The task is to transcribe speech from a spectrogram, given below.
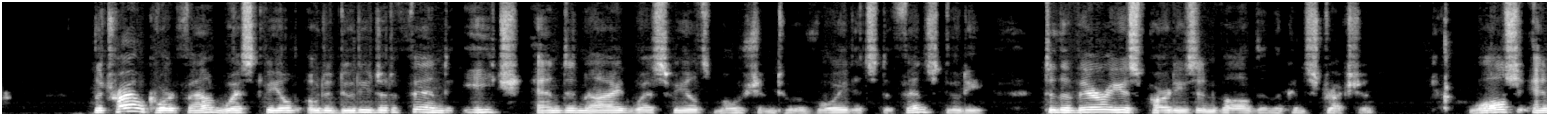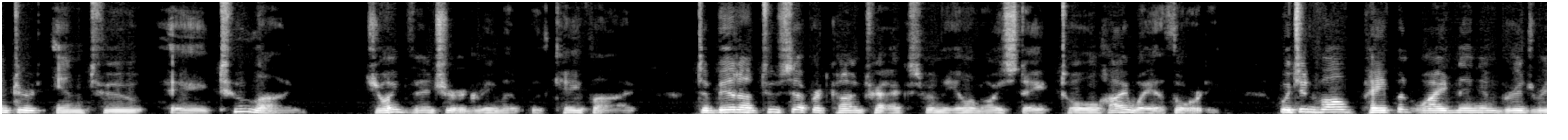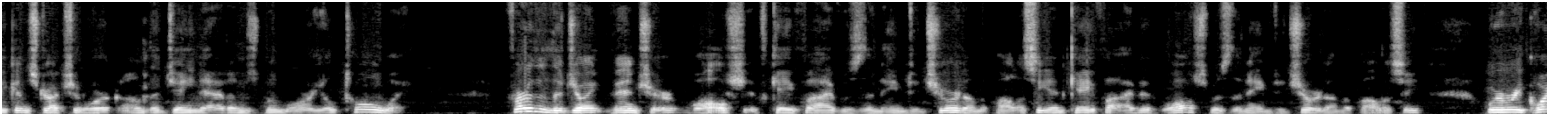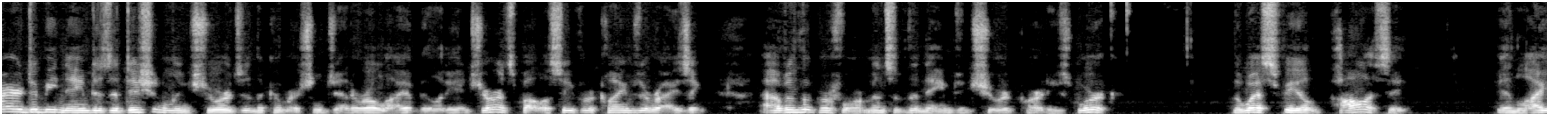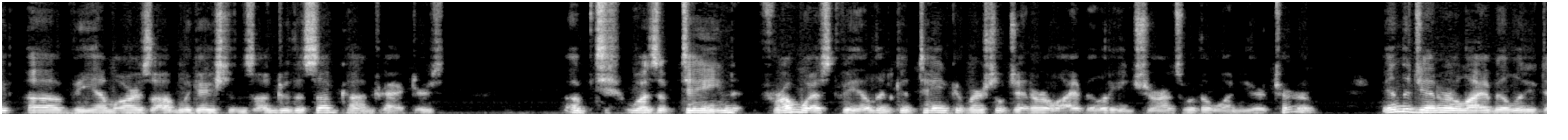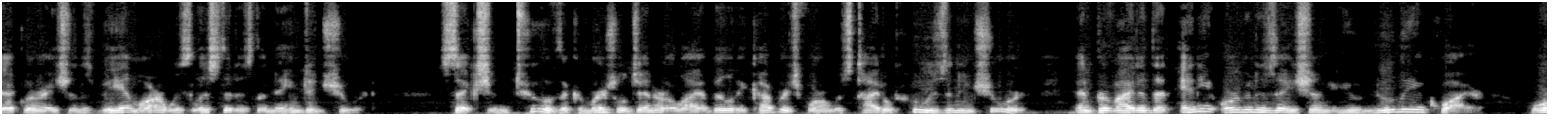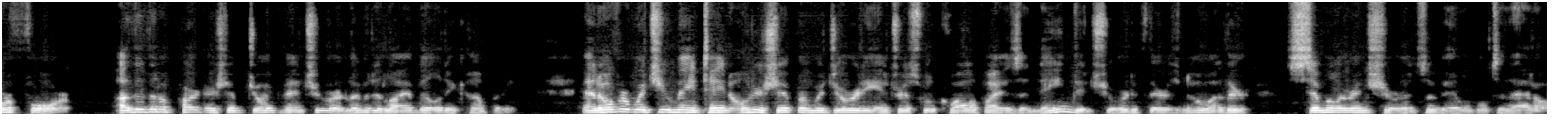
The trial court found Westfield owed a duty to defend each and denied Westfield's motion to avoid its defense duty to the various parties involved in the construction. Walsh entered into a two line joint venture agreement with K5 to bid on two separate contracts from the Illinois State Toll Highway Authority, which involved pavement widening and bridge reconstruction work on the Jane Addams Memorial Tollway. Further, the joint venture, Walsh if K5 was the named insured on the policy, and K5 if Walsh was the named insured on the policy, were required to be named as additional insureds in the commercial general liability insurance policy for claims arising out of the performance of the named insured party's work. The Westfield policy, in light of VMR's obligations under the subcontractors, was obtained from Westfield and contained commercial general liability insurance with a one year term. In the general liability declarations, VMR was listed as the named insured. Section 2 of the commercial general liability coverage form was titled Who is an Insured and provided that any organization you newly acquire or form, other than a partnership, joint venture, or limited liability company, and over which you maintain ownership or majority interest will qualify as a named insured if there is no other similar insurance available to that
